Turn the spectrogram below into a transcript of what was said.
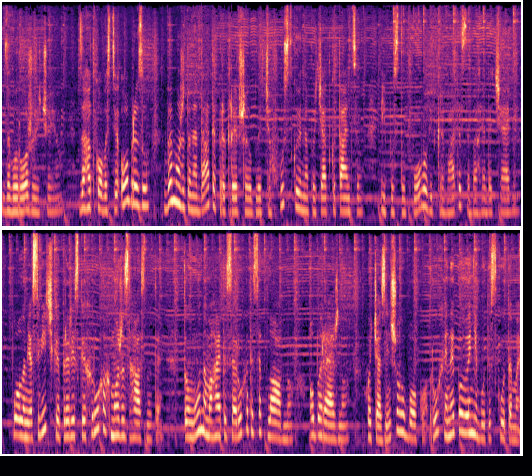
заворожуючою. Загадковості образу ви можете надати, прикривши обличчя хусткою на початку танцю, і поступово відкривати себе глядачеві. Полум'я свічки при різких рухах може згаснути, тому намагайтеся рухатися плавно, обережно, хоча з іншого боку рухи не повинні бути скутими.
